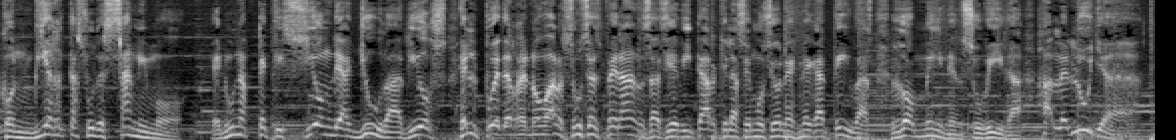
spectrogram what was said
Convierta su desánimo en una petición de ayuda a Dios. Él puede renovar sus esperanzas y evitar que las emociones negativas dominen su vida. Aleluya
